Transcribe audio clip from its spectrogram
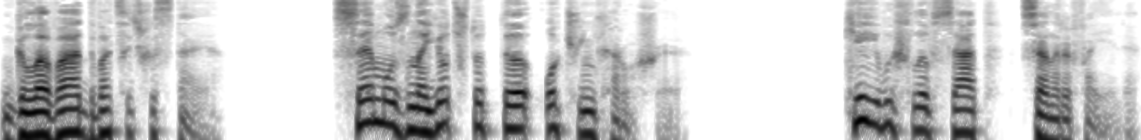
Глава двадцать шестая. Сэм узнает что-то очень хорошее. Кей вышла в сад Сан-Рафаэля.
